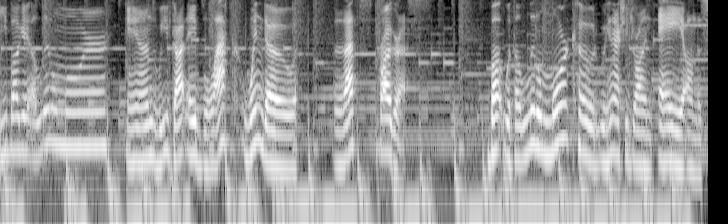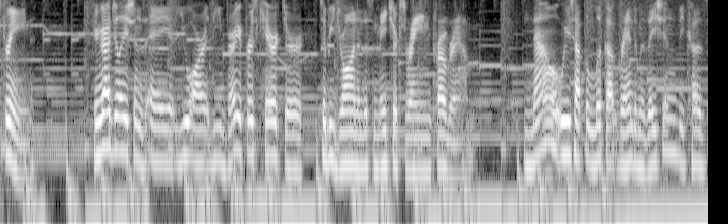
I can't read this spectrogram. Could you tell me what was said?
debug it a little more, and we've got a black window. That's progress. But with a little more code, we can actually draw an A on the screen. Congratulations, A, you are the very first character to be drawn in this Matrix Rain program. Now we just have to look up randomization because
